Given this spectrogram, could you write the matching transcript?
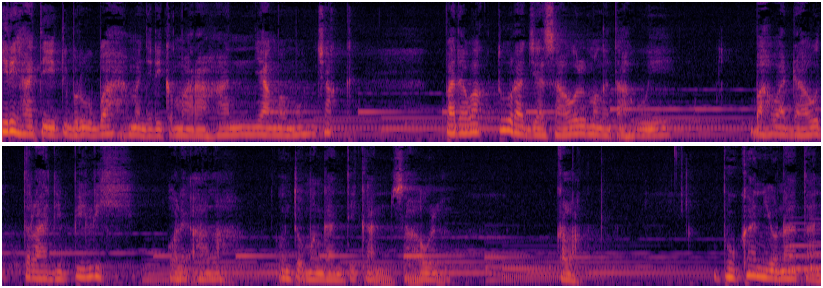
Iri hati itu berubah menjadi kemarahan yang memuncak pada waktu Raja Saul mengetahui bahwa Daud telah dipilih oleh Allah untuk menggantikan Saul kelak, bukan Yonatan,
